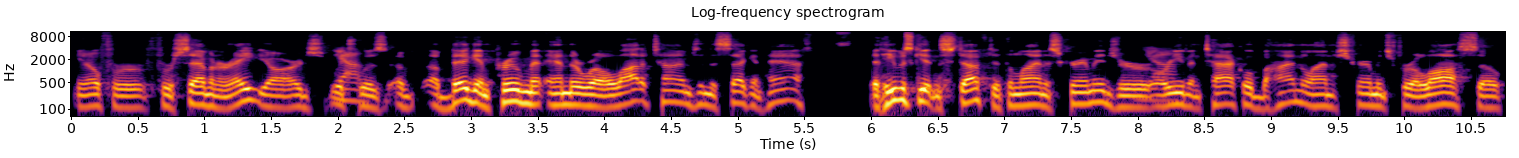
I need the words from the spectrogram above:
you know, for, for seven or eight yards, which Yeah. was a, a big improvement. And there were a lot of times in the second half that he was getting stuffed at the line of scrimmage or, or even tackled behind the line of scrimmage for a loss. So,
